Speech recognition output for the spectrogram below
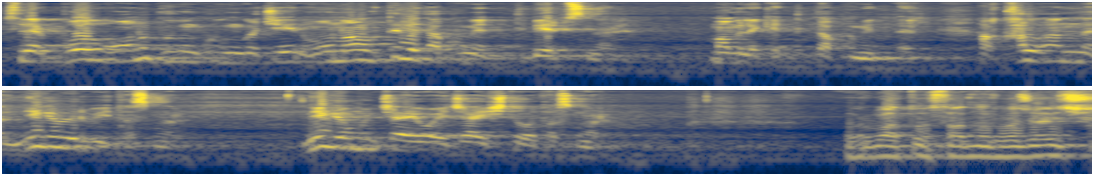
силер болгону бүгүнкү күнгө чейин он алты эле документти берипсиңер мамлекеттик документтер а калганына эмнеге бербей атасыңар эмнеге мынча аябай жай иштеп атасыңар Урматов Садыр Хожаевич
